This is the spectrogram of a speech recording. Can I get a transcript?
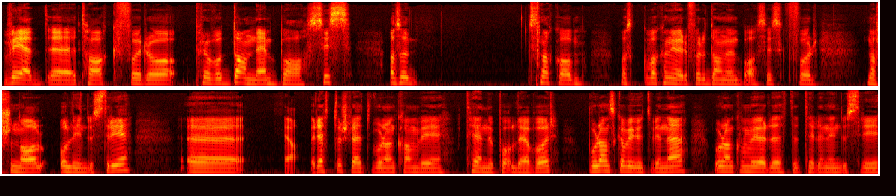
vedtak for å prøve å danne en basis. Altså snakke om hva, hva kan gjøre for å danne en basis for nasjonal oljeindustri. Eh, ja, rett og slett hvordan kan vi tjene på olja vår? Hvordan skal vi utvinne? Hvordan kan vi gjøre dette til en industri?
